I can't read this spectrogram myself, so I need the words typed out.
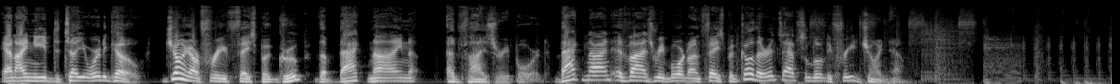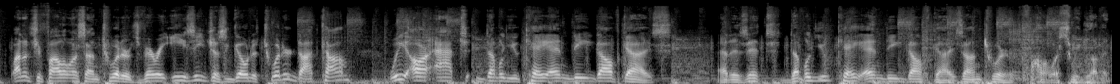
and I need to tell you where to go. Join our free Facebook group, the Back Nine Advisory Board. Back Nine Advisory Board on Facebook. Go there. It's absolutely free. Join now. Why don't you follow us on Twitter? It's very easy. Just go to twitter.com. We are at WKND Golf Guys. That is it. WKND Golf Guys on Twitter. Follow us. We'd love it.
